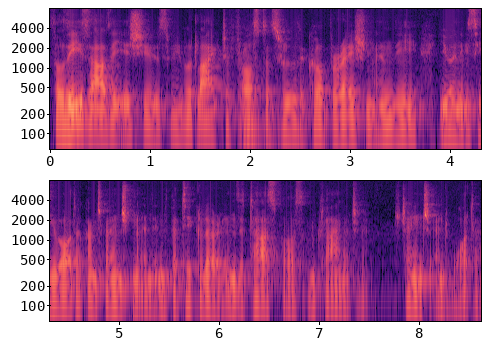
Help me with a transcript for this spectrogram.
So these are the issues we would like to foster through the cooperation in the UNECE Water Convention and in particular in the Task Force on Climate Change and Water.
